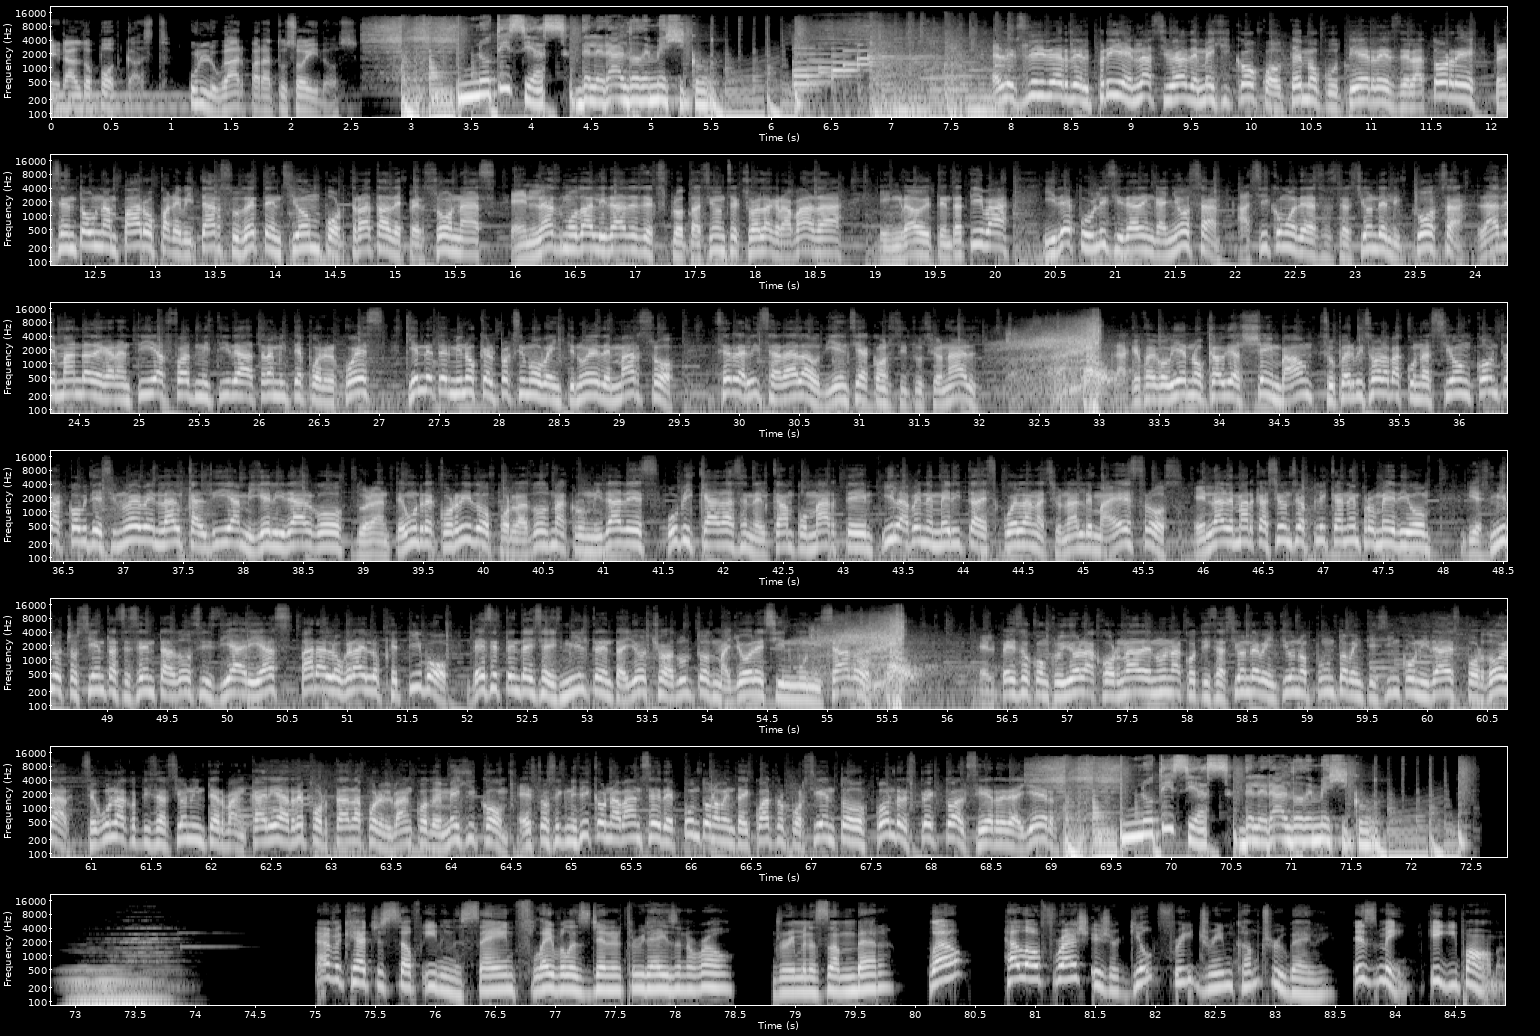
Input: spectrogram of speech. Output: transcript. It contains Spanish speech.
Heraldo Podcast, un lugar para tus oídos. Noticias del Heraldo de México. El ex líder del PRI en la Ciudad de México, Cuauhtémoc Gutiérrez de la Torre, presentó un amparo para evitar su detención por trata de personas en las modalidades de explotación sexual agravada en grado de tentativa y de publicidad engañosa, así como de asociación delictuosa. La demanda de garantías fue admitida a trámite por el juez, quien determinó que el próximo 29 de marzo se realizará la audiencia constitucional. La jefa de gobierno Claudia Sheinbaum supervisó la vacunación contra COVID-19 en la alcaldía Miguel Hidalgo durante un recorrido por las dos macrounidades ubicadas en el Campo Marte y la Benemérita Escuela Nacional de Maestros. En la demarcación se aplican en promedio 10.860 dosis diarias para lograr el objetivo de 76.038 adultos mayores inmunizados. El peso concluyó la jornada en una cotización de 21.25 unidades por dólar, según la cotización interbancaria reportada por el Banco de México. Esto significa un avance de 0.94% con respecto al cierre de ayer. Noticias del Heraldo de México. Ever catch yourself eating the same flavorless dinner three days in a row? Dreaming of something better? Well, HelloFresh is your guilt-free dream come true, baby. It's me, Kiki Palmer.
